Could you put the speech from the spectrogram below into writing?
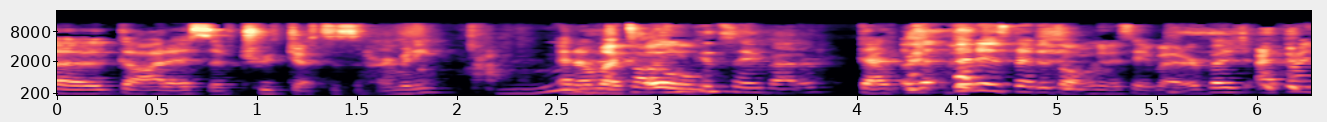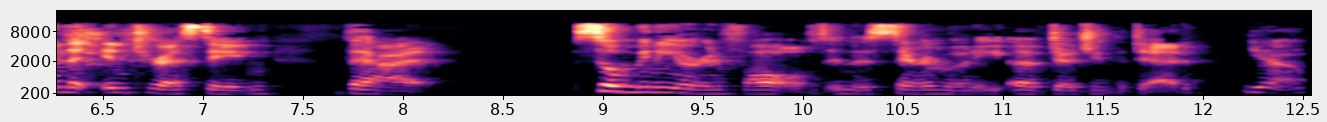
a goddess of truth, justice, and harmony. and I'm like, all oh, you can say about her. that, that that is that is all I'm going to say about her. But I find that interesting that so many are involved in this ceremony of judging the dead Yeah.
